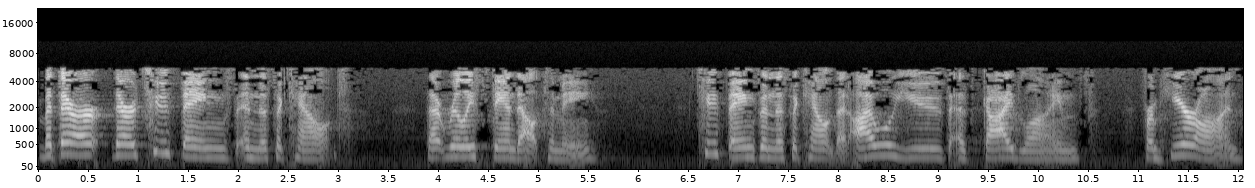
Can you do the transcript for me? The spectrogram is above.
But there are, there are two things in this account that really stand out to me. Two things in this account that I will use as guidelines from here on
